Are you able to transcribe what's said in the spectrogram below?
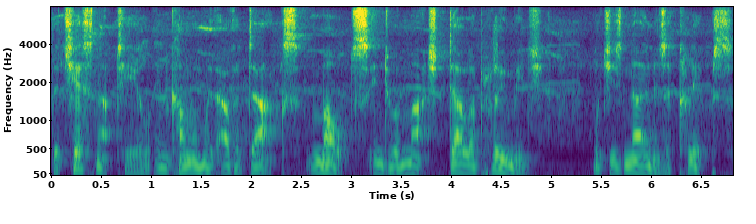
the chestnut teal, in common with other ducks, molts into a much duller plumage, which is known as a eclipse.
